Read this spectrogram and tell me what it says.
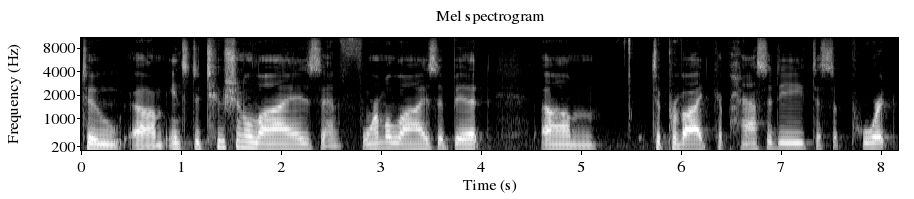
to um, institutionalize and formalize a bit, um, to provide capacity to support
